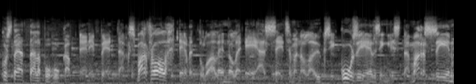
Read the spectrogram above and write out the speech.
Matkustajat, täällä puhuu kapteeni Peter Svarthol. Tervetuloa lennolle E ES-7016 Helsingistä Marsiin.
